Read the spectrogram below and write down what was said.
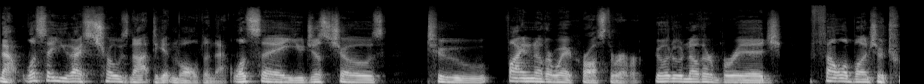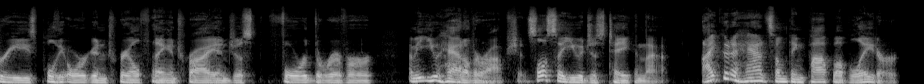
Now, let's say you guys chose not to get involved in that. Let's say you just chose to find another way across the river, go to another bridge, fell a bunch of trees, pull the Oregon Trail thing, and try and just ford the river. I mean, you had other options. Let's say you had just taken that. I could have had something pop up later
